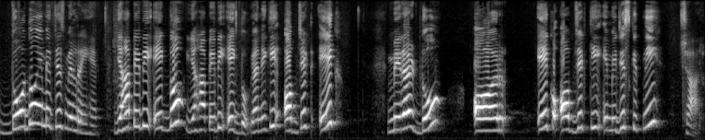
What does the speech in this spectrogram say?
दो दो इमेजेस मिल रही हैं। यहाँ पे भी एक दो, यहाँ पे भी एक दो। यानी कि ऑब्जेक्ट एक, मिरर दो और एक ऑब्जेक्ट की इमेजेस कितनी? चार।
